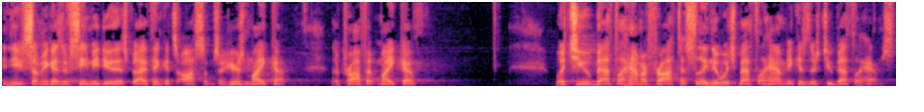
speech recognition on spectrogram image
And you, some of you guys have seen me do this, but I think it's awesome. So here's Micah, the prophet Micah. But you, Bethlehem Ephratah. So they knew which Bethlehem because there's two Bethlehems.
